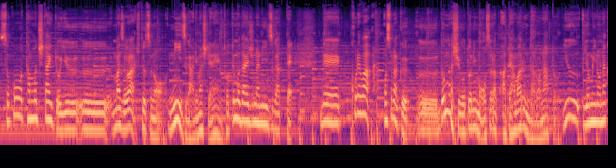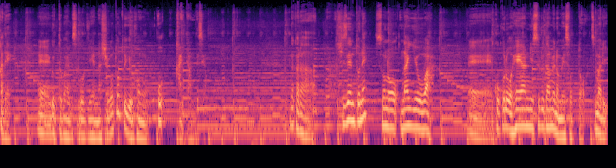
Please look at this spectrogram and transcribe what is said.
そこを保ちたいというまずは一つのニーズがありましてねとても大事なニーズがあってでこれはおそらくどんな仕事にもおそらく当てはまるんだろうなという読みの中で「えー、グッドバイブスご機嫌な仕事」という本を書いたんですよ。だから自然とねその内容は、えー、心を平安にするためのメソッド。つまり、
